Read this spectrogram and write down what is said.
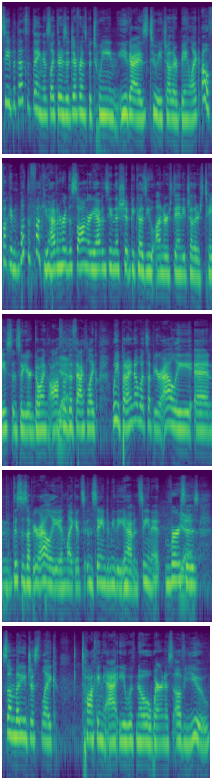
See, but that's the thing is like there's a difference between you guys to each other being like, oh, fucking, what the fuck? You haven't heard the song or you haven't seen this shit because you understand each other's tastes. And so you're going off Yeah. of the fact, like, wait, but I know what's up your alley and this is up your alley. And like, it's insane to me that you haven't seen it versus somebody just like talking at you with no awareness of you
